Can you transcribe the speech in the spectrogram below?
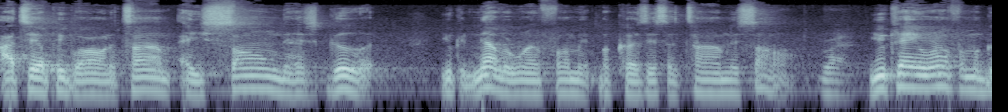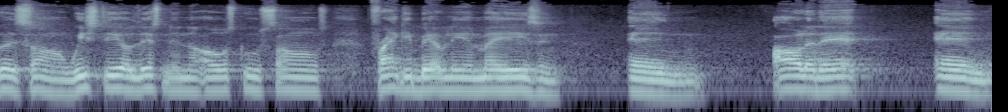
I tell people all the time, a song that's good, you can never run from it because it's a timeless song. Right. You can't run from a good song. We still listening to old school songs, Frankie Beverly and Maze and and all of that. And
